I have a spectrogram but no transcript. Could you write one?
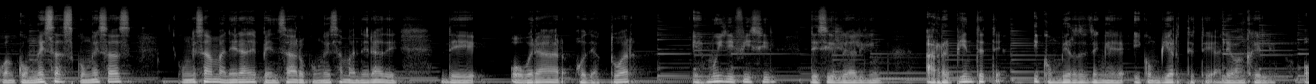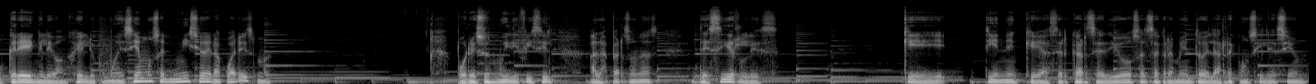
con, esas, con, esas, con esa manera de pensar o con esa manera de, de obrar o de actuar, es muy difícil decirle a alguien, arrepiéntete y conviértete, y conviértete al Evangelio, o cree en el Evangelio, como decíamos al inicio de la cuaresma. Por eso es muy difícil a las personas decirles que tienen que acercarse a Dios al sacramento de la reconciliación.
